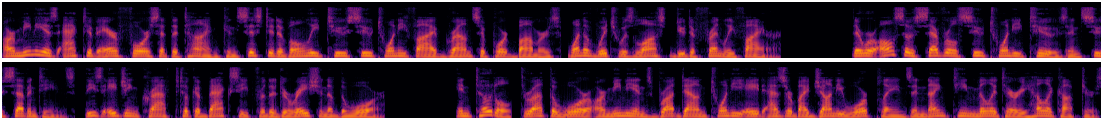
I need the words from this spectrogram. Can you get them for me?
Armenia's active air force at the time consisted of only two Su-25 ground support bombers, one of which was lost due to friendly fire. There were also several Su-22s and Su-17s, these aging craft took a backseat for the duration of the war. In total, throughout the war Armenians brought down 28 Azerbaijani warplanes and 19 military helicopters.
